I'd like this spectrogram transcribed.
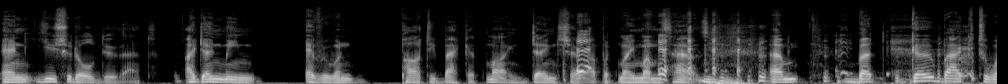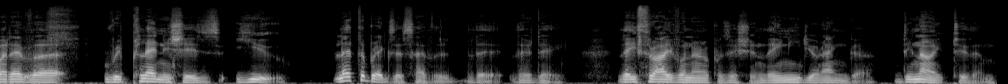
And you should all do that. I don't mean everyone party back at mine, don't show up at my mum's house. Um, but go back to whatever replenishes you. Let the Brexits have the, the, their day. They thrive on our opposition. They need your anger. Deny it to them.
